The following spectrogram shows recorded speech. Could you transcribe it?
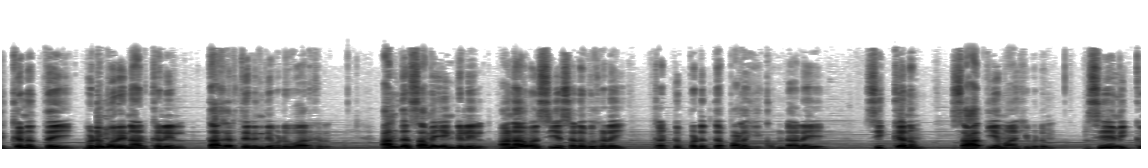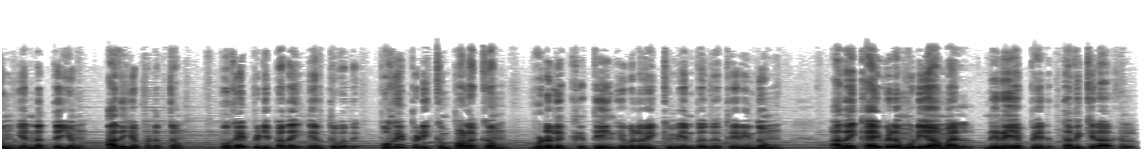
சிக்கனத்தை விடுமுறை நாட்களில் தகர்த்தெறிந்து விடுவார்கள். அந்த சமயங்களில் அனாவசிய செலவுகளை கட்டுப்படுத்த பழகி கொண்டாலே சிக்கனம் சாத்தியமாகிவிடும். சேமிக்கும் எண்ணத்தையும் அதிகப்படுத்தும். புகைப்பிடிப்பதை நிறுத்துவது. புகைப்பிடிக்கும் பழக்கம் உடலுக்கு தீங்கு விளைவிக்கும் என்பது தெரிந்தும் அதை கைவிட முடியாமல் நிறைய பேர் தவிக்கிறார்கள்.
